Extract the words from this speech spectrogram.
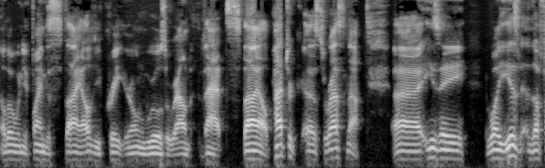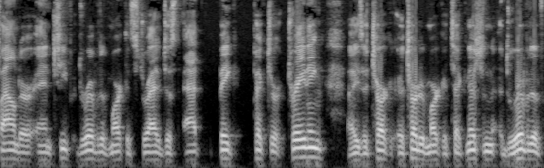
although when you find a style, you create your own rules around that style. Patrick uh, Ceresna, uh, he's a well, he is the founder and chief derivative market strategist at Big picture trading. Uh, he's a, char- a, chartered market technician, a derivative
